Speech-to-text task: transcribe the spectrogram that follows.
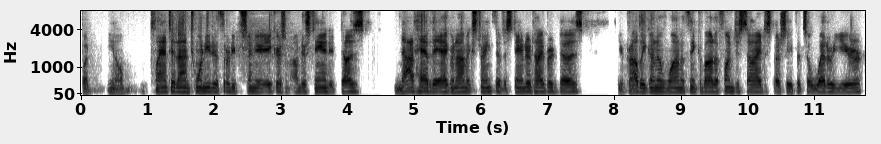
but you know, plant it on 20 to 30% of your acres and understand it does not have the agronomic strength that a standard hybrid does. You're probably going to want to think about a fungicide, especially if it's a wetter year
